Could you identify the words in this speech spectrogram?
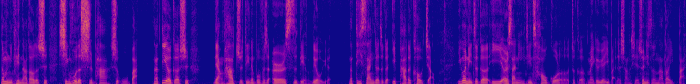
那么你可以拿到的是新户的十趴是五百，那第二个是两趴指定的部分是二二四点六元，那第三个这个一趴的扣缴，因为你这个一一二三零已经超过了这个每个月一百的上限，所以你只能拿到一百，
